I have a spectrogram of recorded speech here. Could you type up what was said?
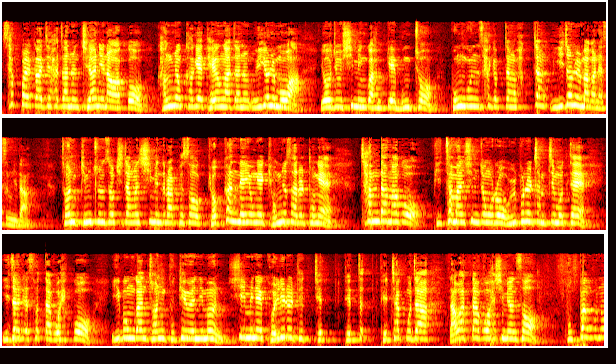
삭발까지 하자는 제안이 나왔고 강력하게 대응하자는 의견을 모아 여주 시민과 함께 뭉쳐 공군 사격장 확장 이전을 막아냈습니다. 전 김춘석 시장은 시민들 앞에서 격한 내용의 격려사를 통해 참담하고 비참한 심정으로 울분을 참지 못해 이 자리에 섰다고 했고 이봉관 전 국회의원님은 시민의 권리를 되, 되, 되찾고자 나왔다고 하시면서 국방부는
